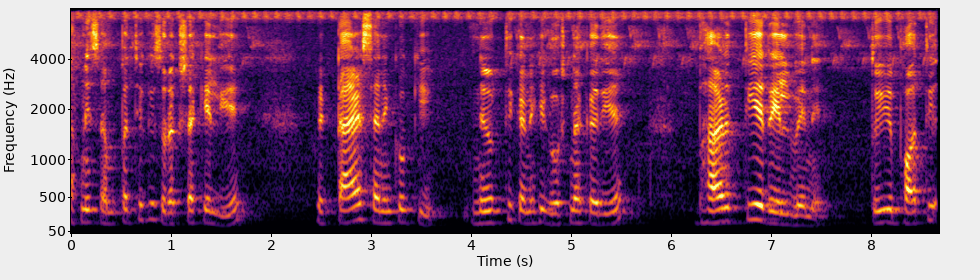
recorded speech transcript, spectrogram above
तो अपनी संपत्तियों की सुरक्षा के लिए रिटायर्ड सैनिकों की नियुक्ति करने की घोषणा करी है भारतीय रेलवे ने। तो ये बहुत ही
